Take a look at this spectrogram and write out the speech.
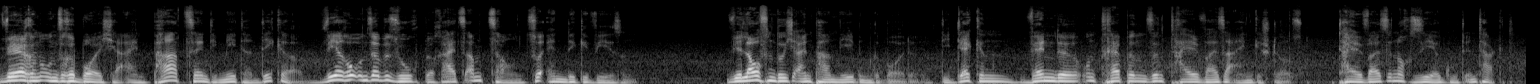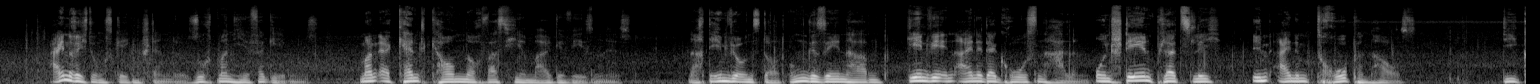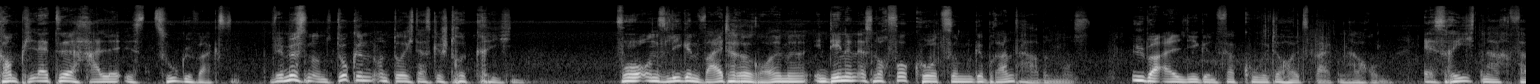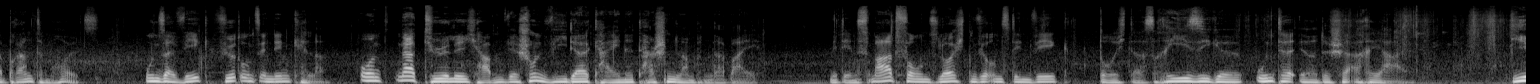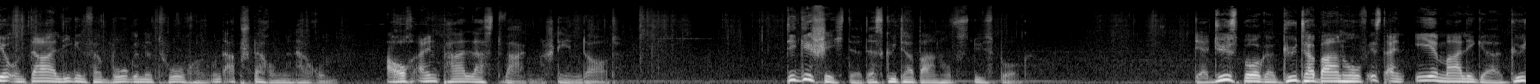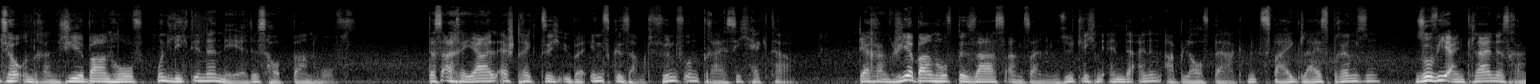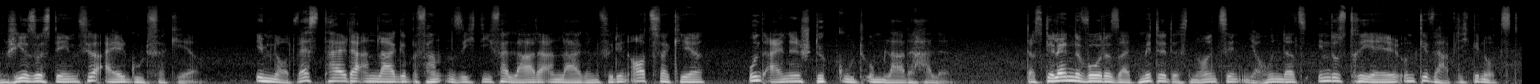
Wären unsere Bäuche ein paar Zentimeter dicker, wäre unser Besuch bereits am Zaun zu Ende gewesen. Wir laufen durch ein paar Nebengebäude. Die Decken, Wände und Treppen sind teilweise eingestürzt, teilweise noch sehr gut intakt. Einrichtungsgegenstände sucht man hier vergebens. Man erkennt kaum noch, was hier mal gewesen ist. Nachdem wir uns dort umgesehen haben, gehen wir in eine der großen Hallen und stehen plötzlich in einem Tropenhaus. Die komplette Halle ist zugewachsen. Wir müssen uns ducken und durch das Gestrüpp kriechen. Vor uns liegen weitere Räume, in denen es noch vor kurzem gebrannt haben muss. Überall liegen verkohlte Holzbalken herum. Es riecht nach verbranntem Holz. Unser Weg führt uns in den Keller. Und natürlich haben wir schon wieder keine Taschenlampen dabei. Mit den Smartphones leuchten wir uns den Weg durch das riesige unterirdische Areal. Hier und da liegen verbogene Tore und Absperrungen herum. Auch ein paar Lastwagen stehen dort. Die Geschichte des Güterbahnhofs Duisburg. Der Duisburger Güterbahnhof ist ein ehemaliger Güter- und Rangierbahnhof und liegt in der Nähe des Hauptbahnhofs. Das Areal erstreckt sich über insgesamt 35 Hektar. Der Rangierbahnhof besaß an seinem südlichen Ende einen Ablaufberg mit zwei Gleisbremsen sowie ein kleines Rangiersystem für Eilgutverkehr. Im Nordwestteil der Anlage befanden sich die Verladeanlagen für den Ortsverkehr und eine Stückgutumladehalle. Das Gelände wurde seit Mitte des 19. Jahrhunderts industriell und gewerblich genutzt.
